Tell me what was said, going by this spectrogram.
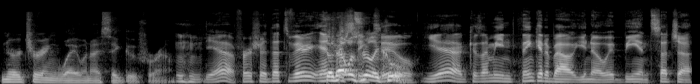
nurturing way when I say goof around. Mm-hmm. Yeah, for sure. That's very interesting. So that was really too. cool. Yeah, because I mean, thinking about you know it being such a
